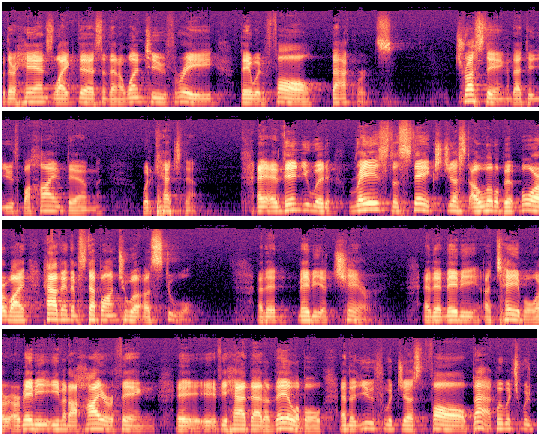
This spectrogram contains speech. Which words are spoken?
with their hands like this, and then a one, two, three, they would fall backwards, trusting that the youth behind them would catch them. And, then you would raise the stakes just a little bit more by having them step onto a, a stool, and then maybe a chair, and then maybe a table, or, or maybe even a higher thing if you had that available, and the youth would just fall back, which would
